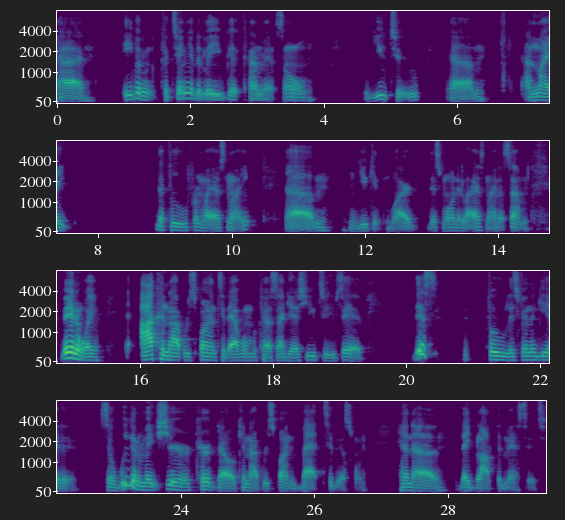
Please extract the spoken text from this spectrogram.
Uh, even continue to leave good comments on YouTube. Um, unlike the food from last night, um, you can or this morning, last night, or something. But anyway, I could not respond to that one because I guess YouTube said this fool is finna get it. So we're gonna make sure Kurt Dog cannot respond back to this one. And uh they blocked the message.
